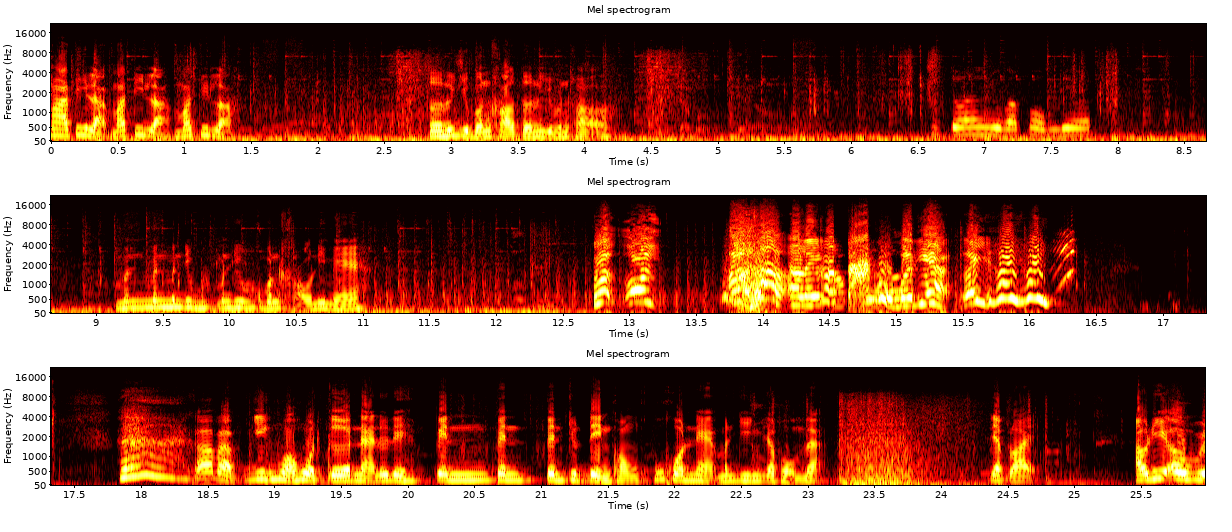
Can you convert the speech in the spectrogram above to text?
มาตีละมาตีละมาตีละตัวนึงอยู่บนเขาตัวนึงอยู่บนเขา ตัวนึงอยู่กับผมเบี้ยมันมันมันอยู่มันอยู่บนเขานี่แหม่เอ้ยโอ้ยอ้าวอะไรเขาตามผมมาเนี่ยเอ้ยเฮ้ยเฮ้ยฮ่าก็แบบยิงหัวโหดเกินน่ะดูดิเป็นเป็นเป็นจุดเด่นของผู้คนเนี่ย มันยิงจากผมน่ะเรียบร้อย เอาดิเอาเว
